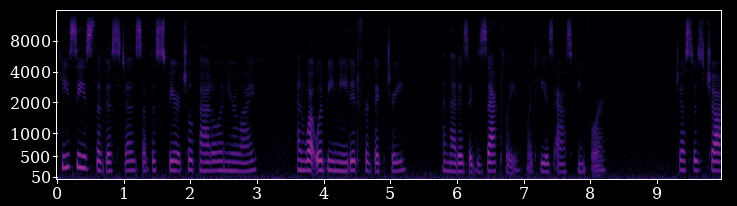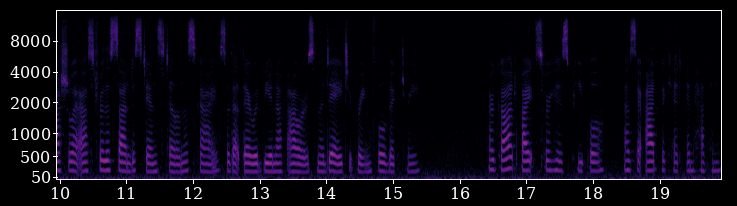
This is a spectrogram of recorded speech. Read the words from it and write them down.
He sees the vistas of the spiritual battle in your life and what would be needed for victory, and that is exactly what he is asking for. Just as Joshua asked for the sun to stand still in the sky so that there would be enough hours in the day to bring full victory. Our God fights for his people as their advocate in heaven.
